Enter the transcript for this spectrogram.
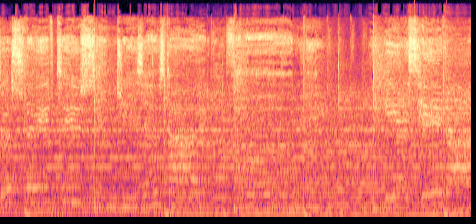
A slave to sin, Jesus died for me. Yes, He died.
